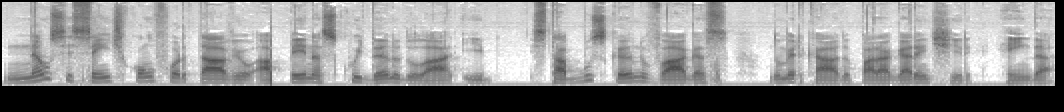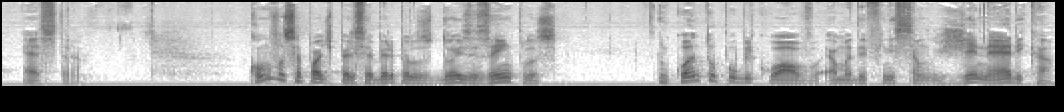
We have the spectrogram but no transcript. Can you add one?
não se sente confortável apenas cuidando do lar e está buscando vagas no mercado para garantir renda extra. Como você pode perceber pelos dois exemplos, enquanto o público-alvo é uma definição genérica,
